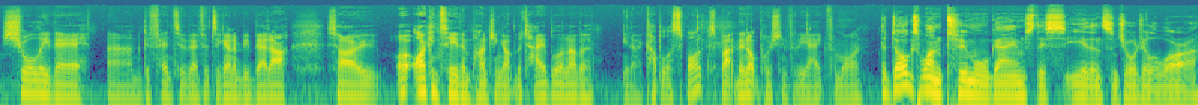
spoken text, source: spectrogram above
Surely their um, defensive efforts are going to be better. So I, I can see them punching up the table another, you know, a couple of spots, but they're not pushing for the eight for mine. The Dogs won two more games this year than St George Illawarra,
